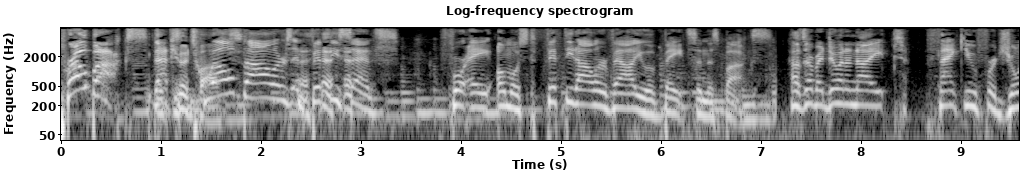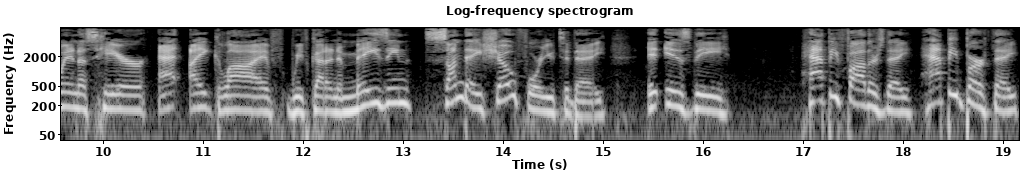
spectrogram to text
Pro Box. That's $12.50 for a almost $50 value of baits in this box. How's everybody doing tonight? Thank you for joining us here at Ike Live. We've got an amazing Sunday show for you today. It is the Happy Father's Day, Happy Birthday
